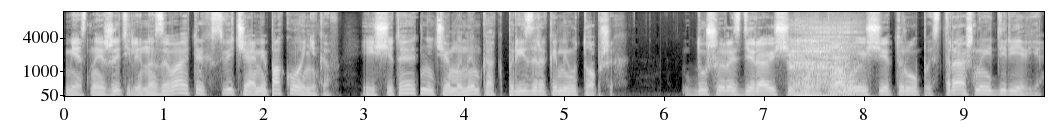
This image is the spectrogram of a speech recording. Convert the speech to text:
Местные жители называют их свечами покойников и считают ничем иным, как призраками утопших. Душераздирающий вой, плавающие трупы, страшные деревья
